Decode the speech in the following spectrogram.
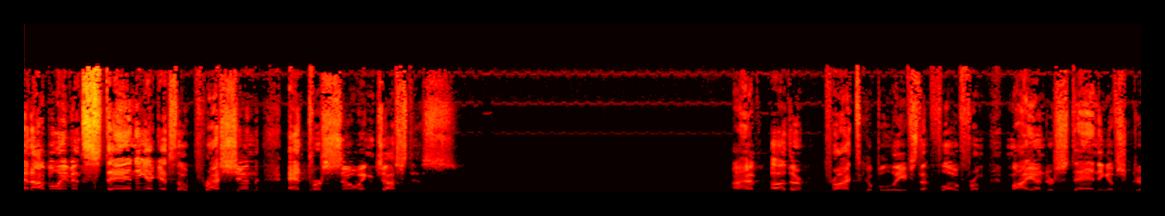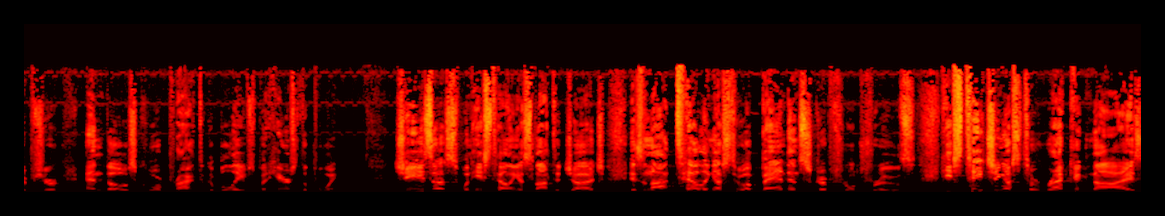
And I believe in standing against oppression and pursuing justice. I have other practical beliefs that flow from my understanding of Scripture and those core practical beliefs. But here's the point Jesus, when he's telling us not to judge, is not telling us to abandon scriptural truths. He's teaching us to recognize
